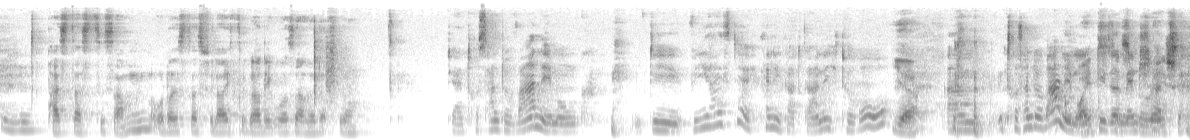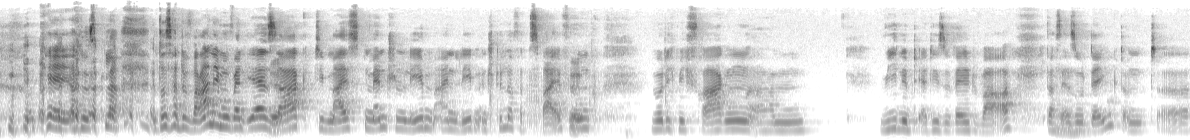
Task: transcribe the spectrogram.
Mhm. Passt das zusammen oder ist das vielleicht sogar die Ursache dafür? Ja, interessante Wahrnehmung. Die, wie heißt der? Ich kenne ihn gerade gar nicht. Thoreau? Ja. Ähm, interessante Wahrnehmung, White dieser Mensch hat. Okay, alles klar. Interessante Wahrnehmung, wenn er ja. sagt, die meisten Menschen leben ein Leben in stiller Verzweiflung, ja. würde ich mich fragen, ähm, wie nimmt er diese Welt wahr, dass er so mhm. denkt. Und, äh,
